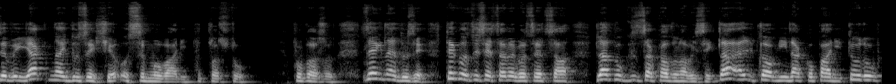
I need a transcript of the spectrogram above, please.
żeby jak najdłużej się osymowali po prostu. Po prostu. Jak najdłużej. Tego życzę z całego serca dla zakładów nowych, dla elektrowni na kopalni Turów,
